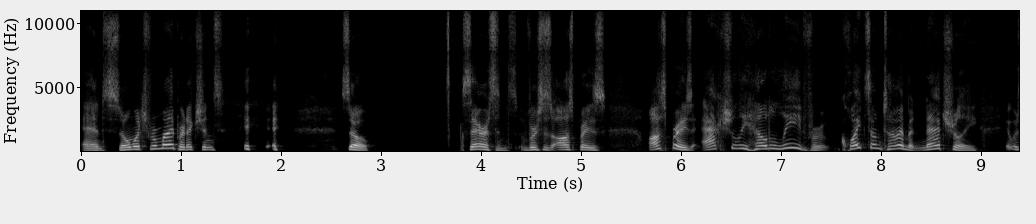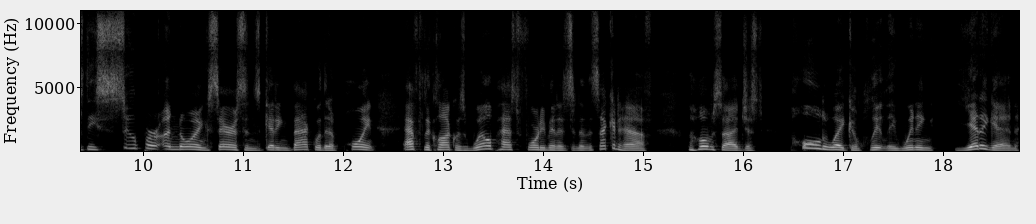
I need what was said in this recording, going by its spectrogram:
and so much for my predictions. so Saracens versus Ospreys. Ospreys actually held a lead for quite some time, but naturally, it was the super annoying Saracens getting back within a point after the clock was well past 40 minutes. And in the second half, the home side just pulled away completely, winning yet again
